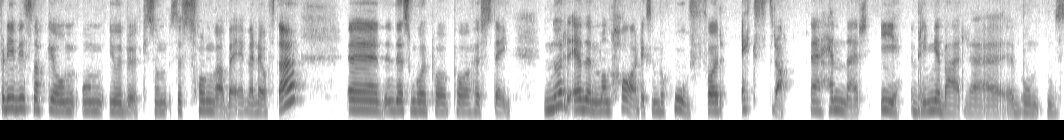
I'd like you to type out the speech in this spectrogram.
Fordi vi snakker om, om jordbruk som sesongarbeid veldig ofte. Eh, det som går på, på, høsting. Når er det man har liksom, behov for ekstra hender i bringebærbondens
